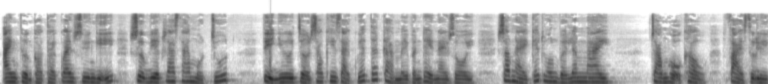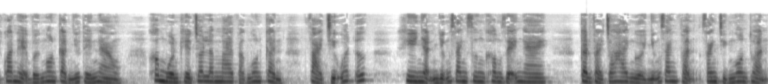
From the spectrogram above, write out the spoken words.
Anh thường có thói quen suy nghĩ sự việc ra xa một chút, tỉ như chờ sau khi giải quyết tất cả mấy vấn đề này rồi, sau này kết hôn với Lâm Mai. Trong hộ khẩu, phải xử lý quan hệ với Ngôn Cẩn như thế nào? Không muốn khiến cho Lâm Mai và Ngôn Cẩn phải chịu uất ức khi nhận những danh xưng không dễ nghe. Cần phải cho hai người những danh phận, danh chính ngôn thuận.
